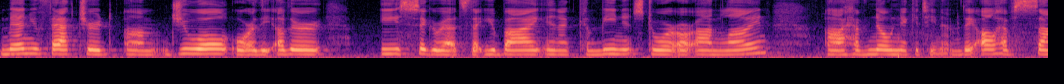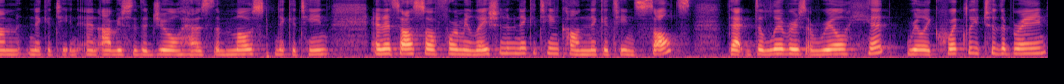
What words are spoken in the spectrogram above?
manufactured um, Juul or the other e-cigarettes that you buy in a convenience store or online uh, have no nicotine in them. They all have some nicotine, and obviously the Juul has the most nicotine. And it's also a formulation of nicotine called nicotine salts that delivers a real hit really quickly to the brain.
